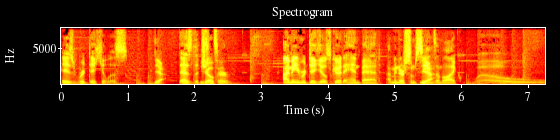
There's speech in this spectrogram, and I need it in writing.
is ridiculous Yeah. as the He's Joker. I mean, ridiculous, good and bad. I mean, there's some scenes Yeah. I'm like, whoa.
